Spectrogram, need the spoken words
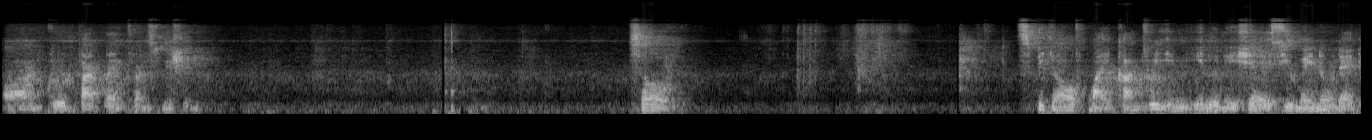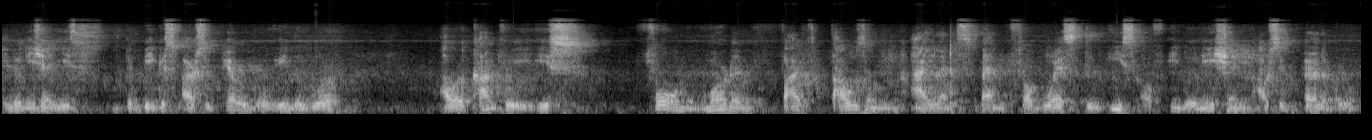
on crude pipeline transmission. So speaking of my country in Indonesia, as you may know that Indonesia is the biggest archipelago in the world. Our country is formed more than 5,000 islands span from west to east of Indonesian archipelago.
